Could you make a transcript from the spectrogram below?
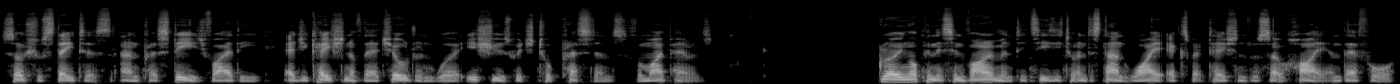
social status, and prestige via the education of their children were issues which took precedence for my parents. Growing up in this environment, it's easy to understand why expectations were so high, and therefore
